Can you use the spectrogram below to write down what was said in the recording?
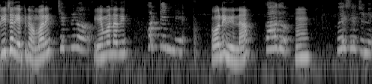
టీచర్ చెప్పినావు మరి? ఏమన్నది? ఓ నిన్నా కాదు. మెసేజ్ని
